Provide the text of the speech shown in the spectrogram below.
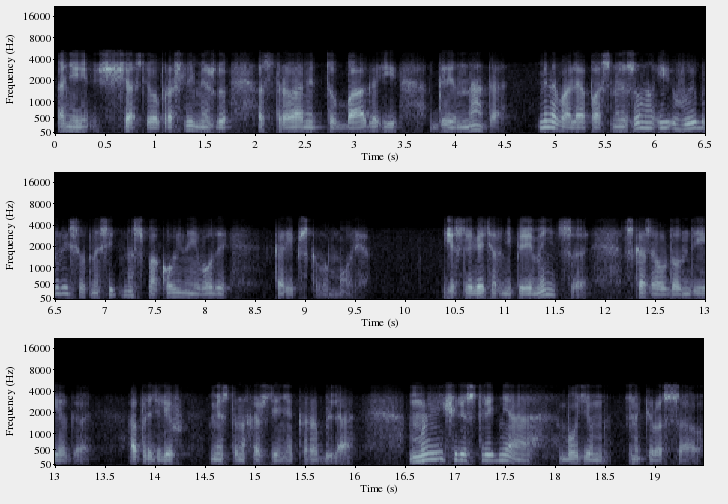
Они счастливо прошли между островами Тобаго и Гренада, миновали опасную зону и выбрались в относительно спокойные воды Карибского моря. «Если ветер не переменится, — сказал Дон Диего, определив местонахождение корабля, — мы через три дня будем на Кюрасао».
